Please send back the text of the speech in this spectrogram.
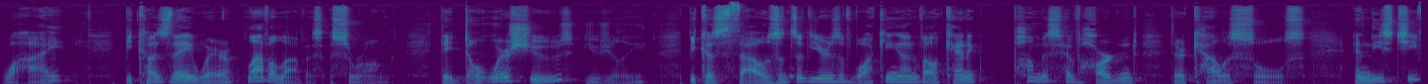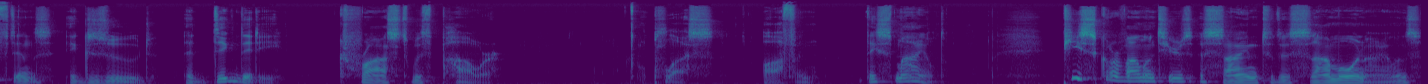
Why? Because they wear lava lavas, sarong. They don't wear shoes, usually, because thousands of years of walking on volcanic pumice have hardened their callous souls. And these chieftains exude a dignity crossed with power. Plus, often they smiled. Peace Corps volunteers assigned to the Samoan Islands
